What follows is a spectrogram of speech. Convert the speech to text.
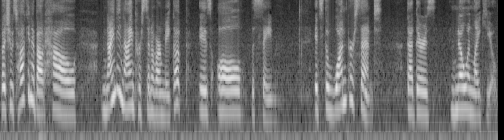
But she was talking about how 99% of our makeup is all the same. It's the 1% that there's no one like you.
